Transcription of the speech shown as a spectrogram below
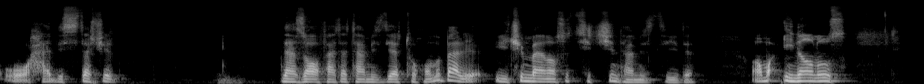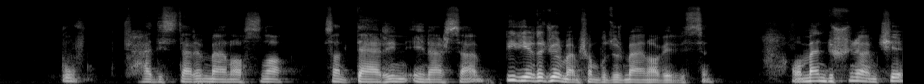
o hədisdə ki nəzafətə, təmizliyə toxunur. Bəli, ilkin mənası çirkin təmizliyidir. Amma inanınız bu hədislərin mənasına sən dərin enərsən, bir yerdə görməmişəm bu cür məna verilsin. Amma mən düşünürəm ki,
